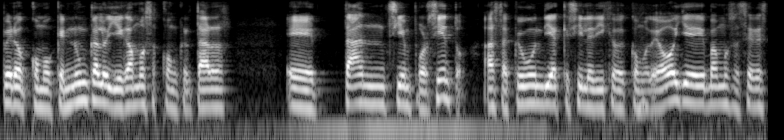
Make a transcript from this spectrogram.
pero como que nunca lo llegamos a concretar eh, tan 100%, hasta que hubo un día que sí le dije como de, oye, vamos a hacer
